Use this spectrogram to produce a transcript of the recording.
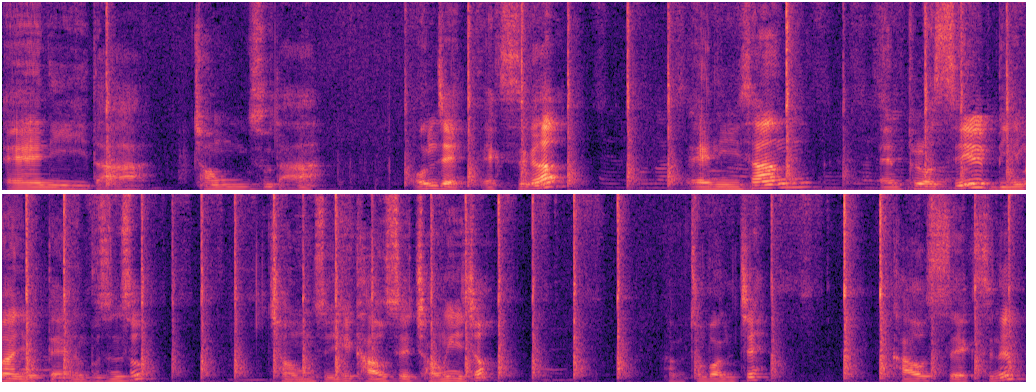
n이다. 정수다. 언제? X가 n 이상 n 플러스 1 미만일 때는 무슨 수? 정수. 이게 가우스의 정의죠? 다음 두 번째 가우스 x는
